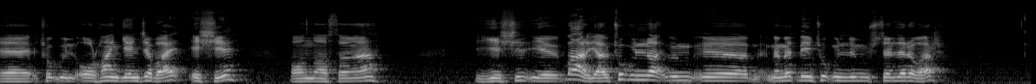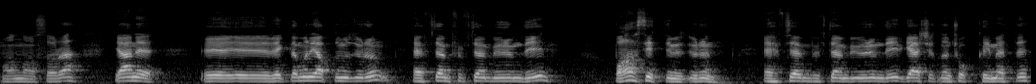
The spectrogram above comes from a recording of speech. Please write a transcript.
Ee, çok ünlü Orhan Gencebay eşi. Ondan sonra Yeşil e, var ya çok ünlü e, Mehmet Bey'in çok ünlü müşterileri var. Ondan sonra yani e, reklamını yaptığımız ürün eften püften bir ürün değil. Bahsettiğimiz ürün eften püften bir ürün değil. Gerçekten çok kıymetli.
